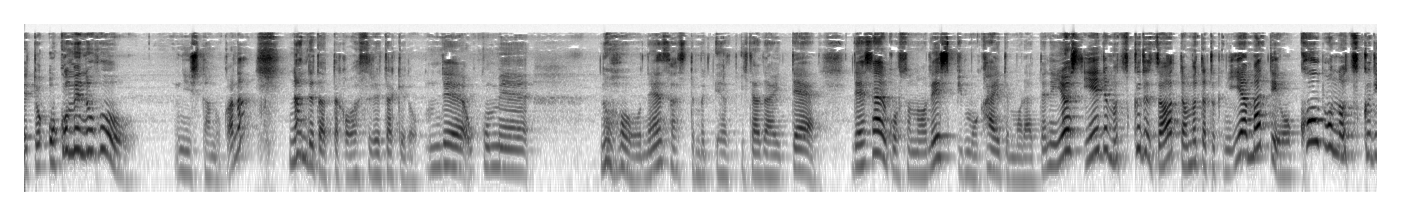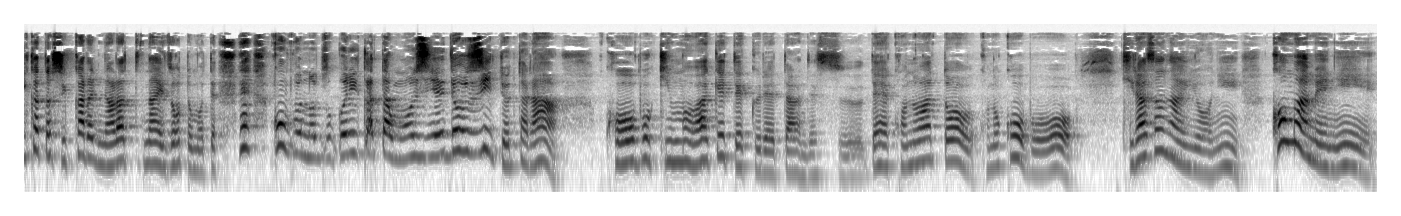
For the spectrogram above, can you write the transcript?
ーと、お米の方にしたのかな？なんでだったか忘れたけど。でお米の方をねさせていただいてで最後そのレシピも書いてもらってねよし家でも作るぞって思った時にいや待ってよ。酵母の作り方しっかり習ってないぞと思ってえ酵母の作り方も教えてほしいって言ったら酵母菌も分けてくれたんです。でこのあとこの酵母を切らさないようにこまめに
